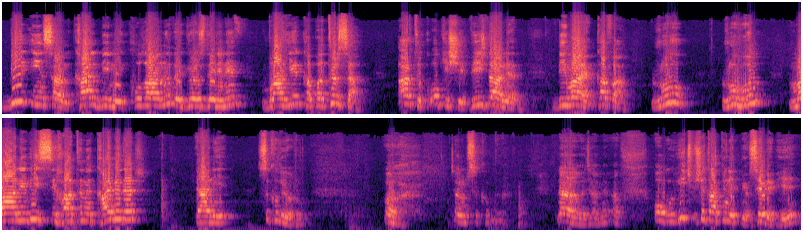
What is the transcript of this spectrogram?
Bir insan kalbini, kulağını ve gözlerini vahye kapatırsa artık o kişi vicdanen, dimayen, kafa, ruh, ruhun manevi sihatını kaybeder. Yani sıkılıyorum. Oh, canım sıkıldı. Ne yapacağım ya? Of. O bu hiçbir şey tatmin etmiyor. Sebebi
